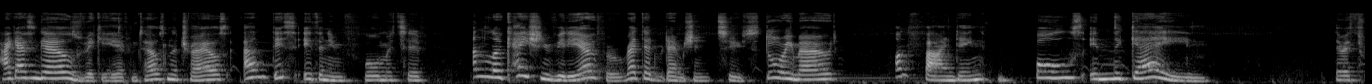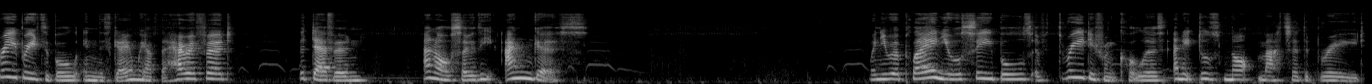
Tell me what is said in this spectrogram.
Hi guys and girls, Vicky here from Tales from the Trails and this is an informative and location video for Red Dead Redemption 2 story mode on finding bulls in the game. There are three breeds of bull in this game. We have the Hereford, the Devon and also the Angus. When you are playing you will see bulls of three different colours and it does not matter the breed.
